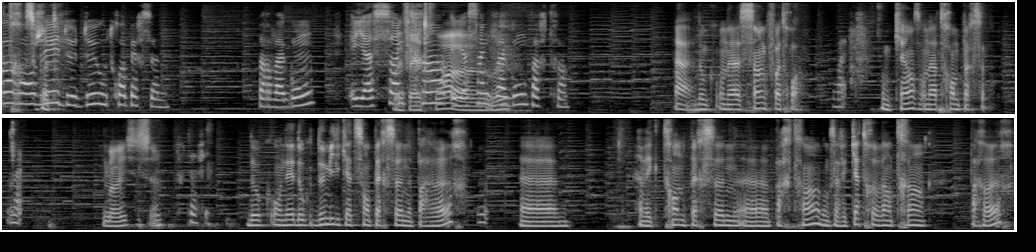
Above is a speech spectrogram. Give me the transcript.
Quatre, c'est rangées pas de deux ou trois personnes par wagon. Et il y a 5 faire trains trois, et il y a euh, 5 ouais. wagons par train. Ah, donc on a 5 x 3. Ouais. Donc 15, on a 30 personnes. Bah oui, c'est ça. Tout à fait. Donc on est donc 2400 personnes par heure. Mm. euh, avec 30 personnes euh, par train. Donc ça fait 80 trains par heure.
